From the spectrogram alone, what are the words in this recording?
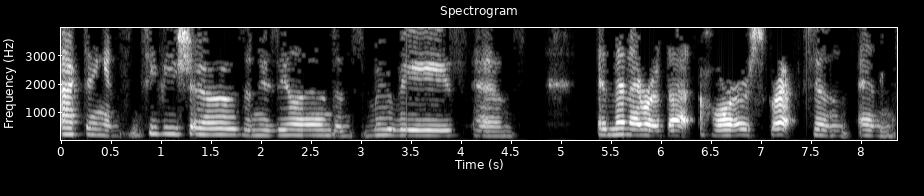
acting in some TV shows in New Zealand and some movies, and and then I wrote that horror script and and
